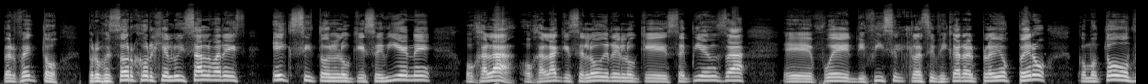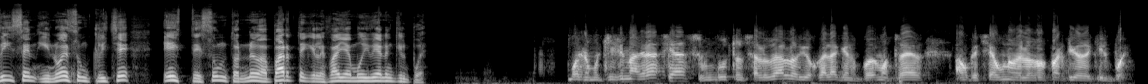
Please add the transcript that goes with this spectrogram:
Perfecto. Profesor Jorge Luis Álvarez, éxito en lo que se viene. Ojalá, ojalá que se logre lo que se piensa. Eh, fue difícil clasificar al playoff, pero como todos dicen, y no es un cliché, este es un torneo aparte que les vaya muy bien en Quilpué. Bueno, muchísimas gracias, un gusto en saludarlos y ojalá que nos podamos traer, aunque sea uno de los dos partidos de Quilpué.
